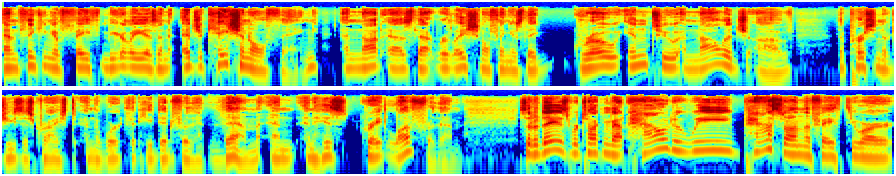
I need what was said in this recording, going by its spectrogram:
and thinking of faith merely as an educational thing and not as that relational thing as they grow into a knowledge of the person of Jesus Christ and the work that he did for them and, and his great love for them. So today, as we're talking about how do we pass on the faith to our,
